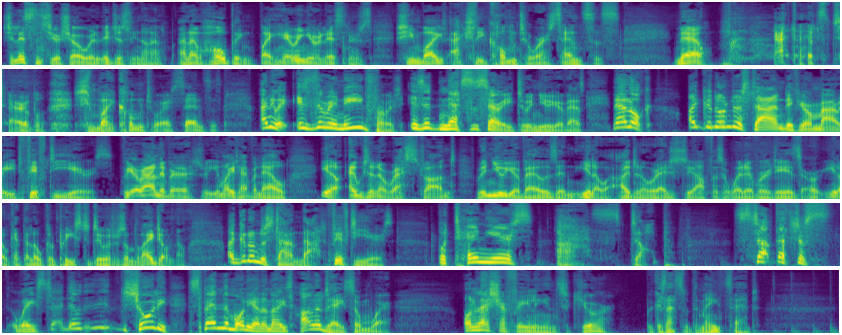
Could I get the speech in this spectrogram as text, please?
She listens to your show religiously, Niall, and I'm hoping by hearing your listeners, she might actually come to her senses. Now, that's terrible. She might come to her senses. Anyway, is there a need for it? Is it necessary to renew your vows? Now, look, I could understand if you're married 50 years. For your anniversary, you might have an L, you know, out in a restaurant, renew your vows in, you know, I don't know, registry office or whatever it is, or, you know, get the local priest to do it or something. I don't know. I could understand that, 50 years. But 10 years? Ah, stop. Stop. That's just a waste. Surely spend the money on a nice holiday somewhere. Unless you're feeling insecure, because that's what the maid said.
